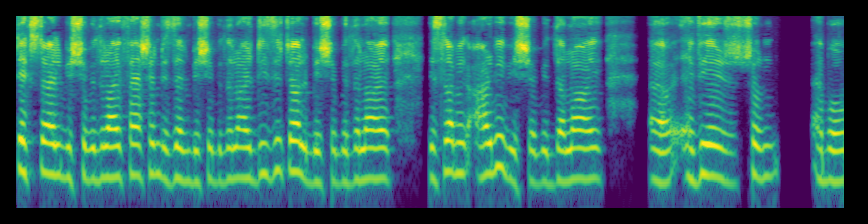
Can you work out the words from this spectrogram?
টেক্সটাইল বিশ্ববিদ্যালয়, ফ্যাশন ডিজাইন বিশ্ববিদ্যালয়, ডিজিটাল বিশ্ববিদ্যালয়, ইসলামিক আরবি বিশ্ববিদ্যালয় এভিয়েশন এবং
